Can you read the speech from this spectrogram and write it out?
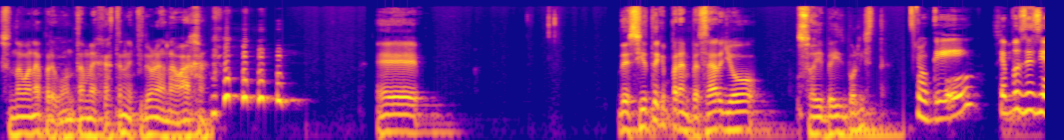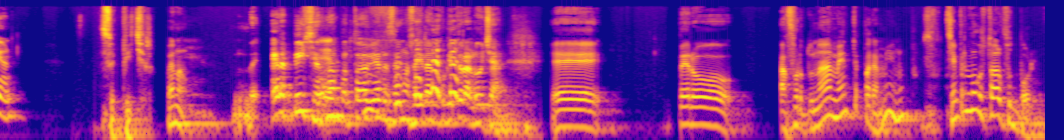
es una buena pregunta. Me dejaste en el filo de la navaja. eh, decirte que para empezar yo soy beisbolista. Ok. ¿Qué posición? Soy pitcher. Bueno, era pitcher, ¿no? Pero todavía le hacemos ahí un poquito la lucha. Eh, pero afortunadamente para mí, ¿no? Siempre me ha gustado el fútbol.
